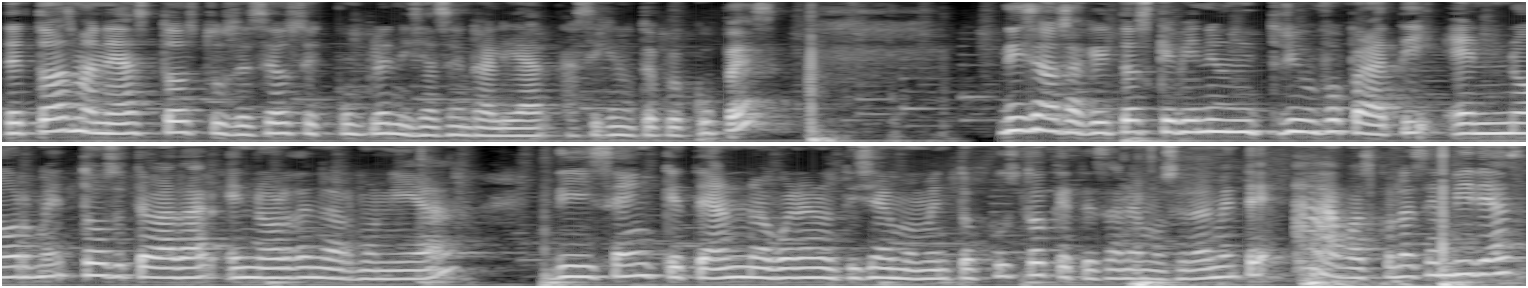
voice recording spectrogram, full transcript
De todas maneras, todos tus deseos se cumplen y se hacen realidad, así que no te preocupes. Dicen los angelitos que viene un triunfo para ti enorme, todo se te va a dar en orden, armonía. Dicen que te dan una buena noticia en el momento justo, que te sana emocionalmente. Aguas con las envidias.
